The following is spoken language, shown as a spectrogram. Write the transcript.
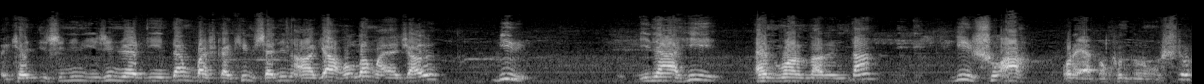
ve kendisinin izin verdiğinden başka kimsenin agah olamayacağı bir ilahi envarlarından bir şua oraya dokundurmuştur.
